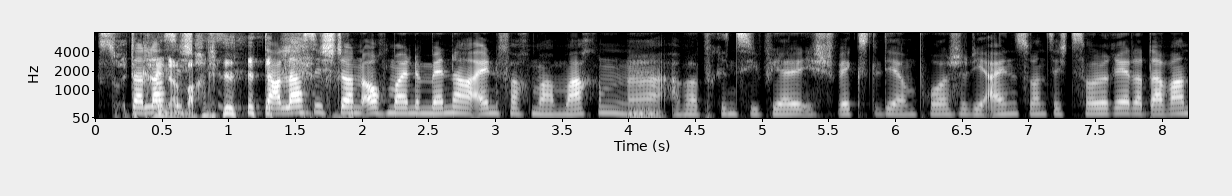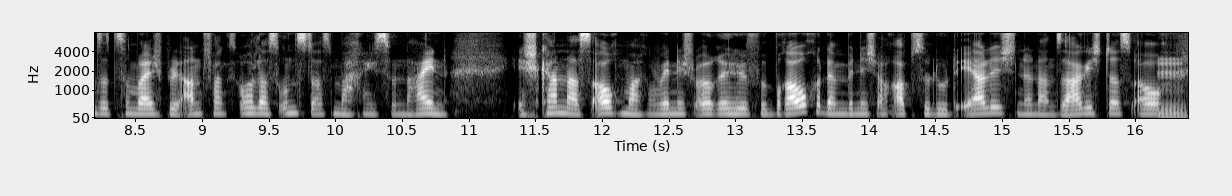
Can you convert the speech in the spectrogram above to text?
Das sollte Da keiner ich- machen. da lasse ich dann auch meine Männer einfach mal machen, ne? Mhm. Aber prinzipiell, ich wechsle dir am Porsche die 21 Zoll Räder. Da waren sie zum Beispiel anfangs, oh, lass uns das machen. Ich so, nein, ich kann das auch machen. Wenn ich eure Hilfe brauche, dann bin ich auch absolut ehrlich, ne? Dann sage ich das auch. Mhm.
